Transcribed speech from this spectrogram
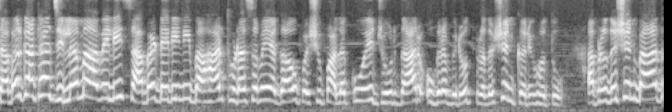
સાબરકાંઠા જિલ્લામાં આવેલી સાબર ડેરીની બહાર થોડા સમય અગાઉ પશુપાલકોએ જોરદાર ઉગ્ર વિરોધ પ્રદર્શન કર્યું હતું. આ પ્રદર્શન બાદ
